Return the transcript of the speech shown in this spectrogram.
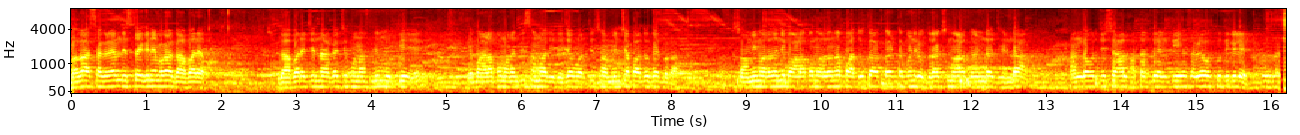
बघा सगळ्यांना दिसतंय की नाही बघा गाभाऱ्यात. गाभाऱ्याचे नागाचे पण असलेली मूर्ती आहे. ते बाळापा महाराजांची समाधी त्याच्यावरती स्वामींच्या पादुका आहेत बघा. स्वामी महाराजांनी बाळापा महाराजांना पादुका कंठमणी रुद्राक्ष माळ दंड झेंडा अंगावरचे शाल हातातली अंगठी ह्या सगळ्या वस्तू दिलेल्या आहेत.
